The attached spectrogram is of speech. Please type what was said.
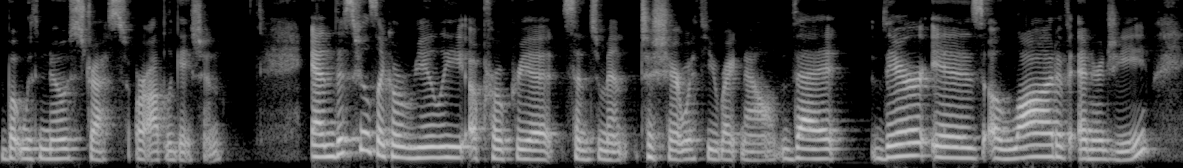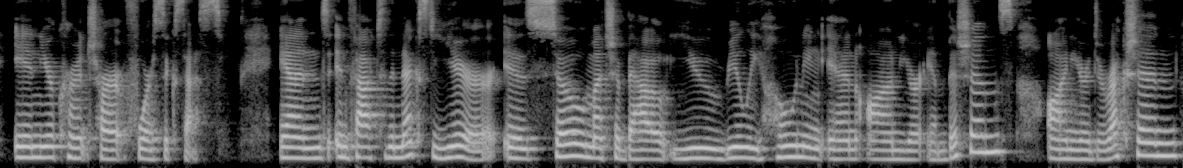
but with no stress or obligation." And this feels like a really appropriate sentiment to share with you right now. That there is a lot of energy in your current chart for success. And in fact, the next year is so much about you really honing in on your ambitions, on your direction,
